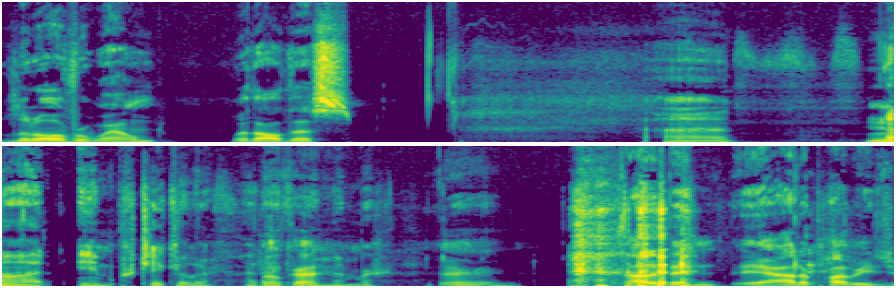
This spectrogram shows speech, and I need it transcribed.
a little overwhelmed with all this? Uh, not in particular that I can remember. All right. I'd have been, yeah, I'd have probably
